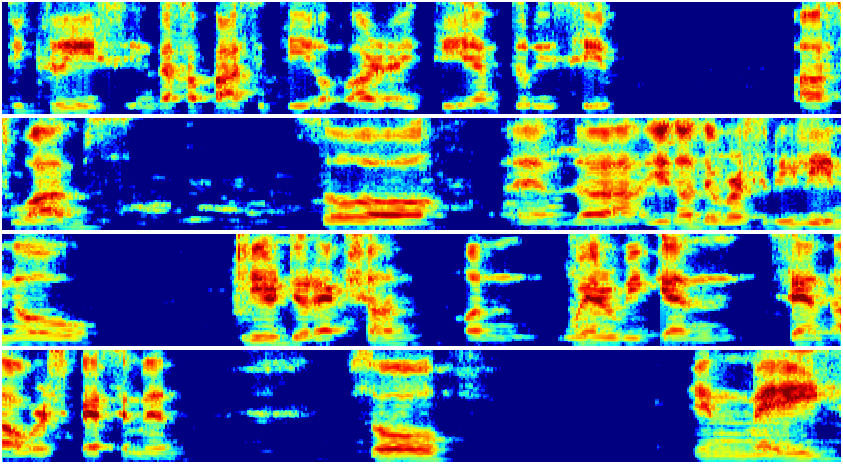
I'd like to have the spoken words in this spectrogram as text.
decrease in the capacity of RITM to receive uh, swabs. So, and uh, you know, there was really no clear direction on where we can send our specimen. So, in May,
